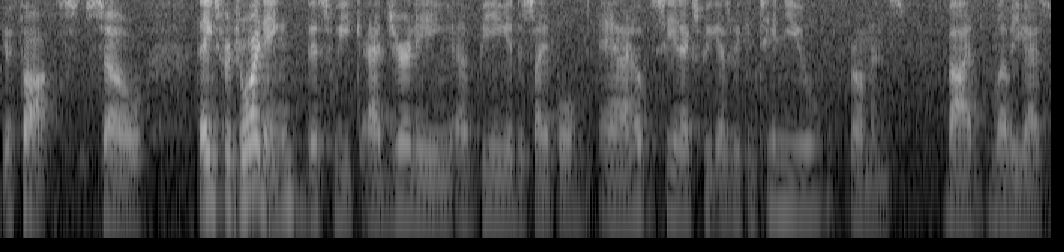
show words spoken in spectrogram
your thoughts. So. Thanks for joining this week at Journeying of Being a Disciple, and I hope to see you next week as we continue Romans. Bye. Love you guys.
